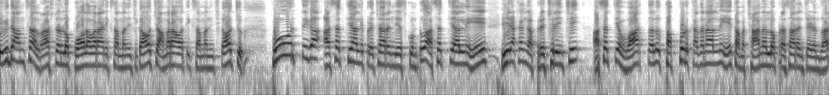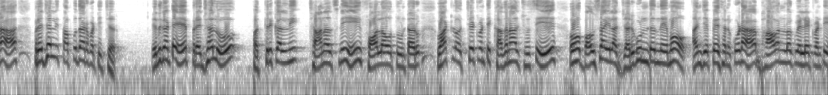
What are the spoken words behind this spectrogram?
వివిధ అంశాలు రాష్ట్రంలో పోలవరానికి సంబంధించి కావచ్చు అమరావతికి సంబంధించి కావచ్చు పూర్తిగా అసత్యాల్ని ప్రచారం చేసుకుంటూ అసత్యాల్ని ఈ రకంగా ప్రచురించి అసత్య వార్తలు తప్పుడు కథనాల్ని తమ ఛానల్లో ప్రసారం చేయడం ద్వారా ప్రజల్ని తప్పుదారి పట్టించారు. ఎందుకంటే ప్రజలు పత్రికల్ని ఛానల్స్ని ఫాలో అవుతూ ఉంటారు. వాటిలో వచ్చేటువంటి కథనాలు చూసి ఓ బహుశా ఇలా జరుగుంటుందేమో అని చెప్పేసి అని కూడా భావనలోకి వెళ్ళేటువంటి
